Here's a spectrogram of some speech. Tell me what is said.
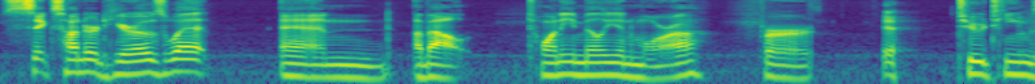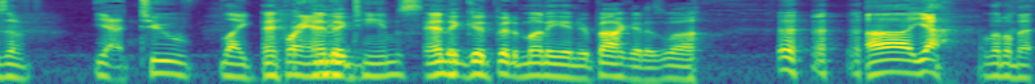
600 Hero's Wit and about 20 million Mora for Yeah. two teams of yeah, two like brand and new a- teams. and a good bit of money in your pocket as well. Uh, yeah, a little bit.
